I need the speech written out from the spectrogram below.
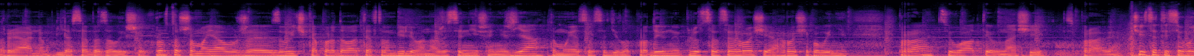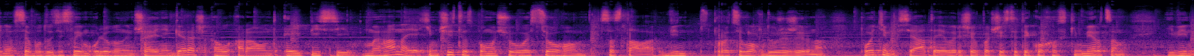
реально для себе залишив. Просто що моя вже звичка продавати автомобілі, вона вже сильніша, ніж я, тому я це все діло продаю. Ну і плюс це все гроші, а гроші повинні працювати в нашій справі. Чистити сьогодні все буду зі своїм улюбленим Shiny Garage All Around APC. Мегана я їм чистив з допомогою ось цього состава. Він спрацював дуже жирно. Потім сята я вирішив почистити коховським мерцем, і він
